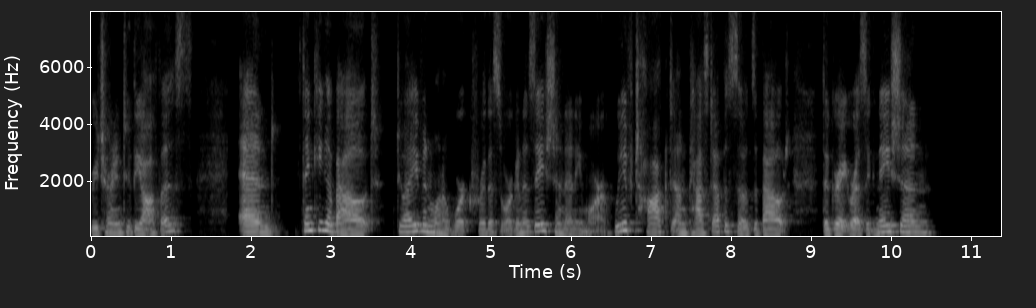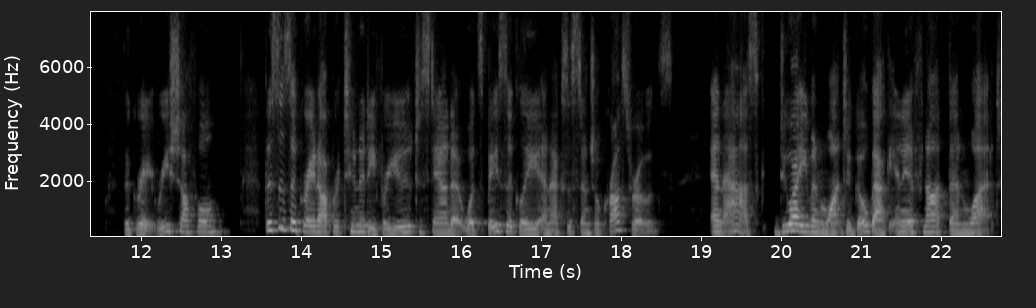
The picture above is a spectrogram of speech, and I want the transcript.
returning to the office and thinking about do I even want to work for this organization anymore? We've talked on past episodes about the great resignation, the great reshuffle. This is a great opportunity for you to stand at what's basically an existential crossroads and ask, do I even want to go back? And if not, then what?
